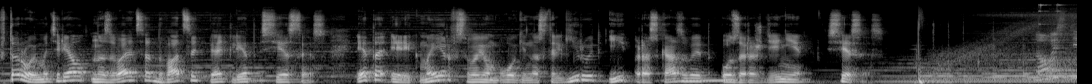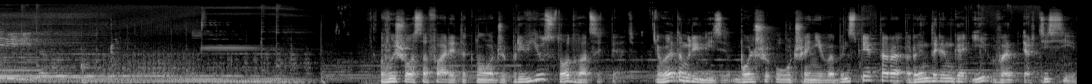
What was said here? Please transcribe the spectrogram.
Второй материал называется «25 лет CSS». Это Эрик Мейер в своем блоге ностальгирует и рассказывает о зарождении CSS. Новости релизов. Вышла Safari Technology Preview 125. В этом релизе больше улучшений веб-инспектора, рендеринга и WebRTC.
